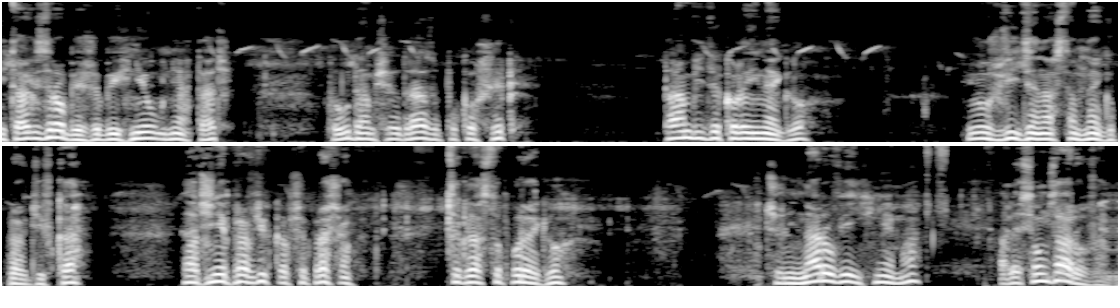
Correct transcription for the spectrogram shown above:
I tak zrobię, żeby ich nie ugniatać, to udam się od razu po koszyk. Tam widzę kolejnego. Już widzę następnego prawdziwka. Znaczy nie prawdziwka, przepraszam. Ceglastoporego. Czyli na rowie ich nie ma, ale są za rowem.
